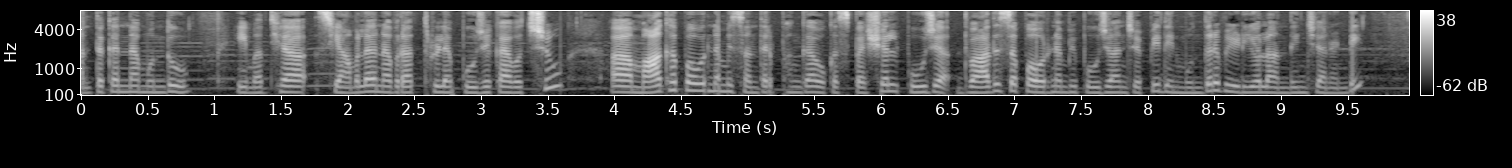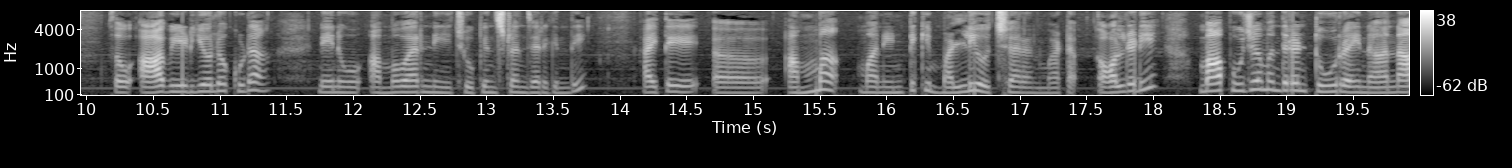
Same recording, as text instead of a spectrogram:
అంతకన్నా ముందు ఈ మధ్య శ్యామల నవరాత్రుల పూజ కావచ్చు మాఘ పౌర్ణమి సందర్భంగా ఒక స్పెషల్ పూజ ద్వాదశ పౌర్ణమి పూజ అని చెప్పి దీని ముందర వీడియోలో అందించానండి. సో ఆ వీడియోలో కూడా నేను అమ్మవారిని చూపించడం జరిగింది. అయితే అమ్మ మన ఇంటికి మళ్ళీ వచ్చారనమాట ఆల్రెడీ మా పూజా మందిరం టూర్ అయినా నా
